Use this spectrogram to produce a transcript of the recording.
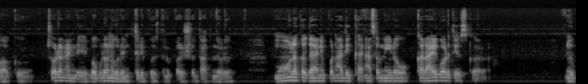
వాకు చూడనండి. బొబులోను గురించి తెలియపోస్తున్న పరిశుద్ధాత్మడు మూలకు కానీ పునాదికి కానీ అసలు నీలో ఒక్క రాయి కూడా తీసుకోరు. నువ్వు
